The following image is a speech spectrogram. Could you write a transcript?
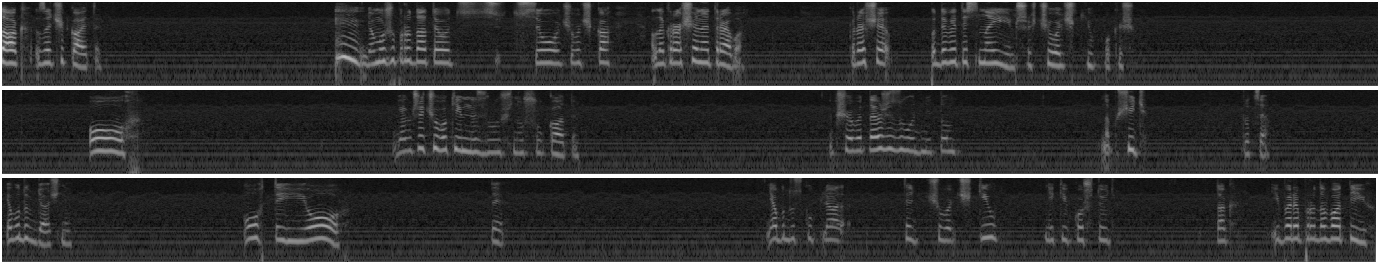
Так, зачекайте. Я можу продати ц- цього чувачка, але краще не треба. Краще подивитись на інших чувачків поки що. Ох. Як же чуваків незручно шукати? Якщо ви теж згодні, то напишіть про це. Я буду вдячний. Ох ти йох. Ти. Я буду скупляти чувачків, які коштують так, і перепродавати їх.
